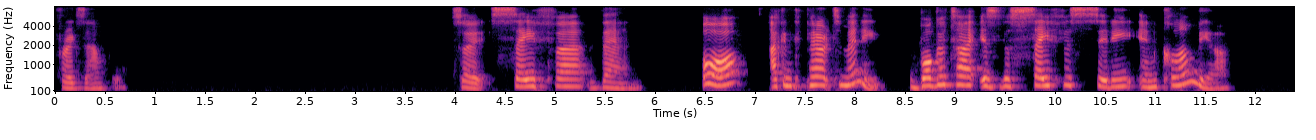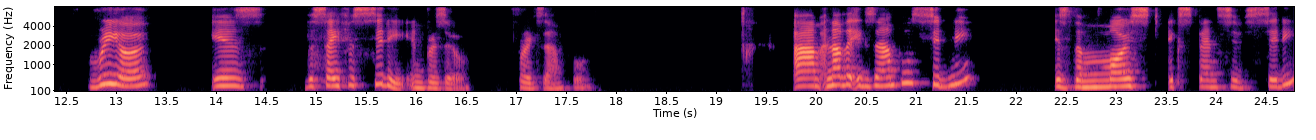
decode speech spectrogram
for example. So safer than. Or I can compare it to many. Bogota is the safest city in Colombia. Rio is the safest city in Brazil, for example. Um, another example, Sydney is the most expensive city.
